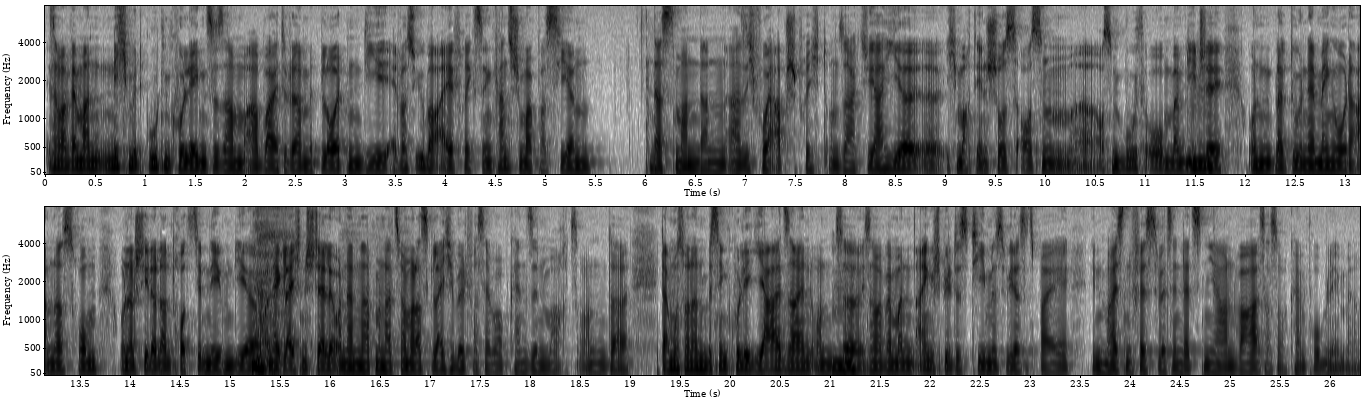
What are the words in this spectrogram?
Ich sag mal, wenn man nicht mit guten Kollegen zusammenarbeitet oder mit Leuten, die etwas übereifrig sind, kann es schon mal passieren, dass man dann äh, sich vorher abspricht und sagt, ja, hier, äh, ich mache den Schuss aus dem, äh, aus dem Booth oben beim Mhm. DJ und bleib du in der Menge oder andersrum. Und dann steht er dann trotzdem neben dir an der gleichen Stelle und dann hat man halt zweimal das gleiche Bild, was ja überhaupt keinen Sinn macht. Und äh, da muss man dann ein bisschen kollegial sein und Mhm. äh, ich sag mal, wenn man ein eingespieltes Team ist, wie das jetzt bei den meisten Festivals in den letzten Jahren war, ist das auch kein Problem mehr.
